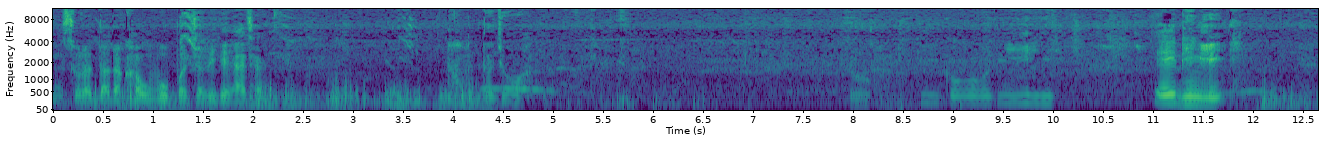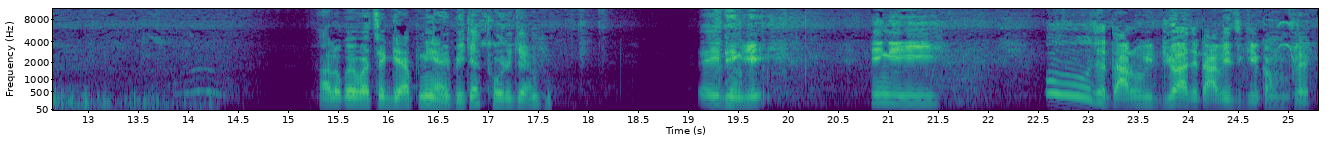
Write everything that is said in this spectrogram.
ને સુરત દાદા ખૂબ ઉપર ચડી ગયા છે. તો જુઓ. ગોરી. એ ઢીંગલી. આ લોકોએ વચ્ચે ગેપ નહીં આપી કે થોડી કેમ એ ઢીંગલી ઉ, જો તારું વીડિયો આજે આવી જ ગયું કમ્પ્લેટ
